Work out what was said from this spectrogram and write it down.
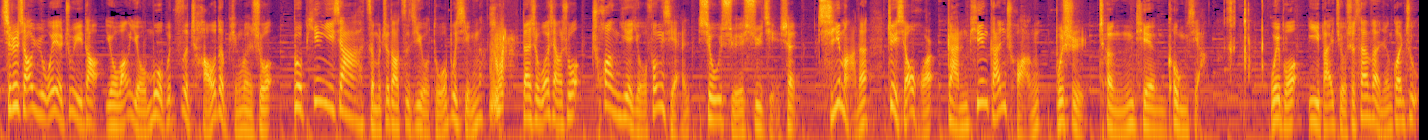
其实小雨我也注意到，有网友默不自嘲的评论说：“不拼一下，怎么知道自己有多不行呢？”但是我想说，创业有风险，休学需谨慎。起码呢，这小伙儿敢拼敢闯，不是成天空想。微博一百九十三万人关注，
